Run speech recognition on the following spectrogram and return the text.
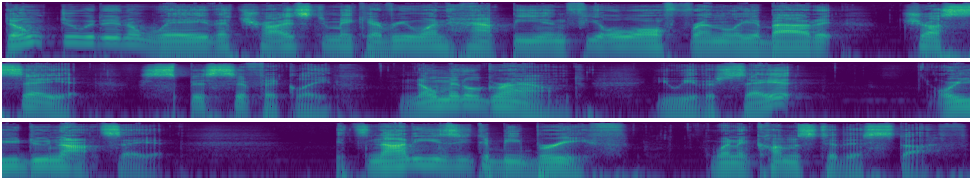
Don't do it in a way that tries to make everyone happy and feel all friendly about it. Just say it specifically. No middle ground. You either say it or you do not say it. It's not easy to be brief when it comes to this stuff.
